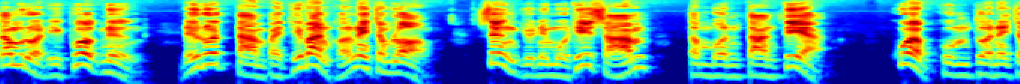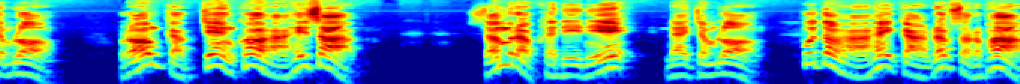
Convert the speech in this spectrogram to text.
ตำรวจอีกพวกหนึ่งได้รุดตามไปที่บ้านของนายจำลอง ซึ่งอยู่ในหมู่ที่ 3 ตำบลตาลเตี้ย ควบคุมตัวนายจำลอง พร้อมกับแจ้งข้อหาให้ทราบสำหรับคดีนี้นายจำลองผู้ต้องหาให้การรับสารภาพ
